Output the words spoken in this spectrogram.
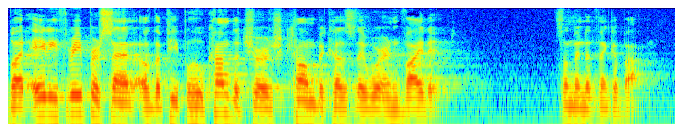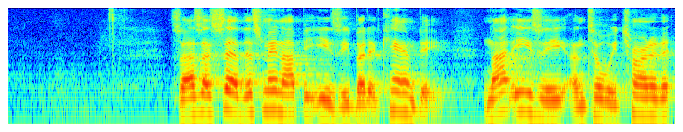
but 83% of the people who come to church come because they were invited. Something to think about. So, as I said, this may not be easy, but it can be. Not easy until we turn it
